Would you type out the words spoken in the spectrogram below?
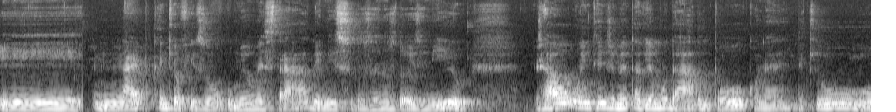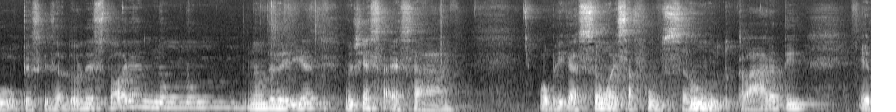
E na época em que eu fiz o, meu mestrado, início dos anos 2000, já o entendimento havia mudado um pouco, né, de que o, pesquisador da história não, não, não deveria, não tinha essa, essa obrigação, essa função muito clara de é,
